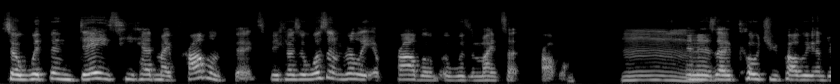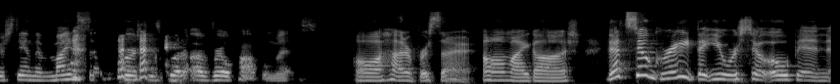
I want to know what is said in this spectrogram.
So within days, he had my problem fixed because it wasn't really a problem, it was a mindset problem. Mm. And as a coach, you probably understand the mindset versus what a real problem is. Oh, 100%. Oh my gosh. That's so great that you were so open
